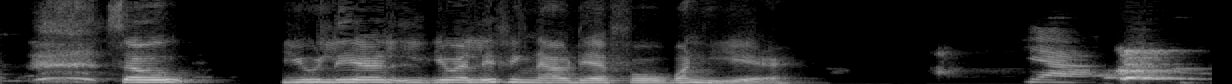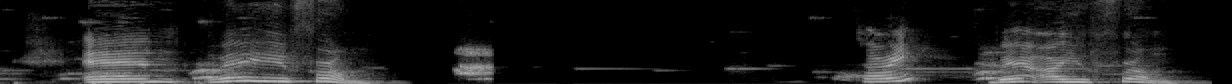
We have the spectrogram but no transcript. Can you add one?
so you you are living now there for one year. Yeah. And where are you from? Sorry? Where are you from?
